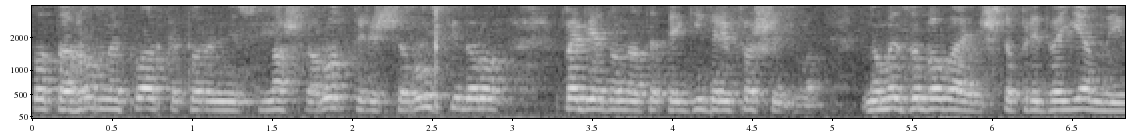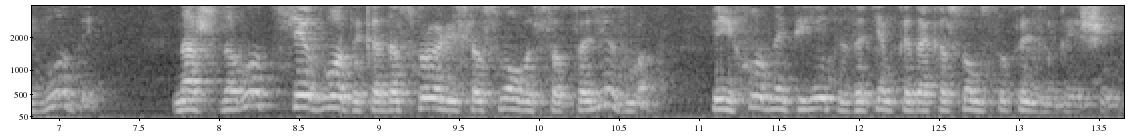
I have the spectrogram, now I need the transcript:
тот огромный вклад, который нес наш народ, всего русский народ, победу над этой гидрой фашизма. Но мы забываем, что предвоенные годы, наш народ, все годы, когда строились основы социализма, переходный период и затем, когда к основам социализма перешли,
